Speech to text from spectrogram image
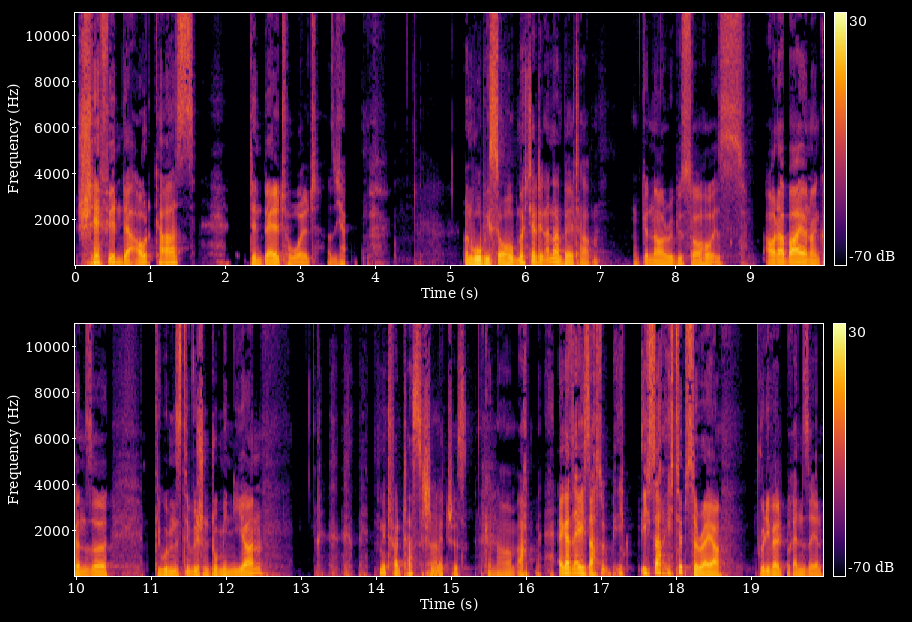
Chefin der Outcasts den Belt holt. Also ich Und Wobi Soho möchte ja den anderen Belt haben. Genau, Ruby Soho ist auch dabei und dann können sie die Women's Division dominieren. Mit fantastischen Ja. Matches. Genau. Ach, ey, ganz ehrlich, ich sag, so, ich, ich sag, ich tippe Saraya. Ich will die Welt brennen sehen.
